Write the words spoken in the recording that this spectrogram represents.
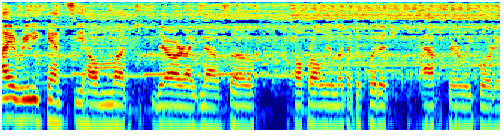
I really can't see how much there are right now, so I'll probably look at the footage after recording.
